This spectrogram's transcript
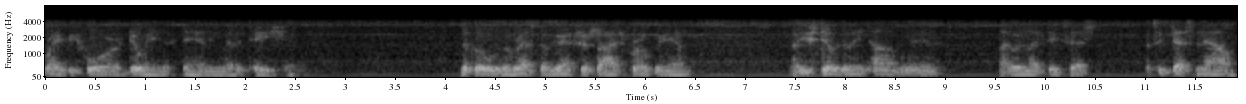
right before doing the standing meditation. Look over the rest of your exercise program. Are you still doing Tonglen? I would like to suggest, suggest now.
